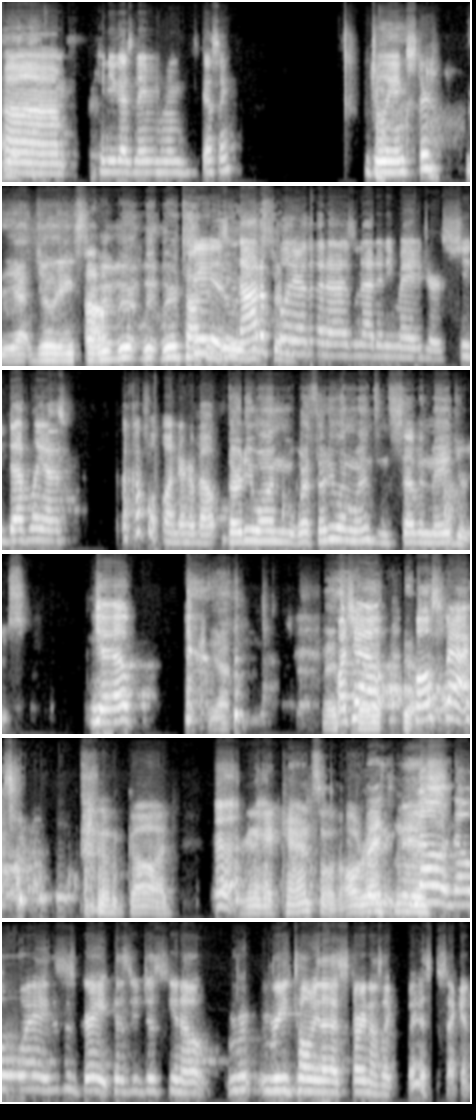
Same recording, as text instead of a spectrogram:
Yeah. Um, can you guys name who I'm guessing? Juli Inkster. Yeah, Juli Inkster. Oh. We, we, were- we, we were She is Julie not a player that hasn't had any majors. She definitely has a couple under her belt. Thirty-one. We're thirty-one wins and seven majors. Yep. Yeah. That's Watch quite- out. yeah. False facts. Oh God, we're gonna get canceled already. No, no way. This is great because you just, you know, Re- Reid told me that story and I was like, wait a second.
